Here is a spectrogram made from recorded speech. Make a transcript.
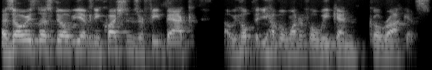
As always, let us know if you have any questions or feedback. Uh, we hope that you have a wonderful weekend. Go Rockets.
